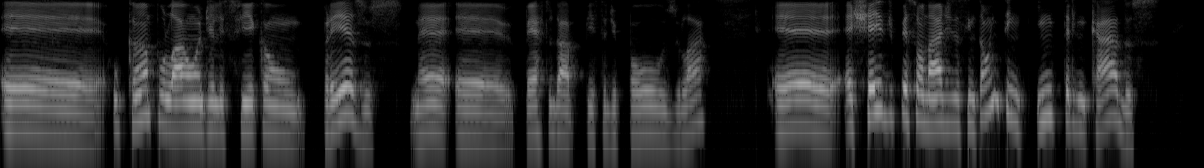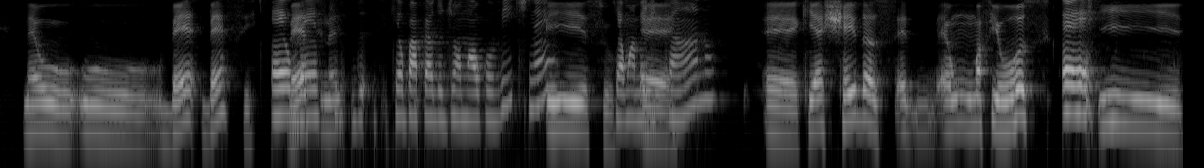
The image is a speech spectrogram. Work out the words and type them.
É, o campo lá onde eles ficam presos, né, é, perto da pista de pouso lá, é, é cheio de personagens assim tão intrincados né, o, o Bessie. É, o Bessie, né? que, que, é o papel do John Malkovich, né? Isso. Que é um é. americano é, que é cheio das. É, é, um mafioso. É. E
